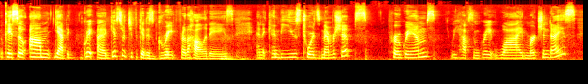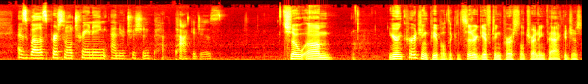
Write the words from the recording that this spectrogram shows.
Okay, so um, yeah, the great uh, gift certificate is great for the holidays, and it can be used towards memberships, programs. We have some great Y merchandise, as well as personal training and nutrition pa- packages. So, um, you're encouraging people to consider gifting personal training packages.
